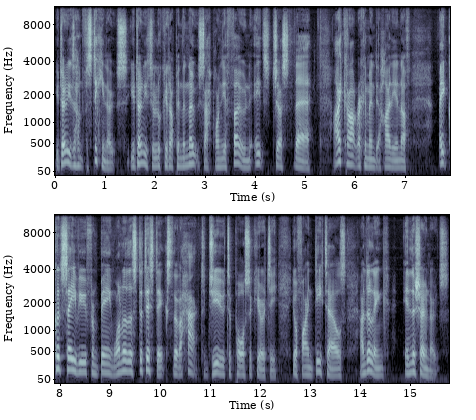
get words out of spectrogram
You don't need to hunt for sticky notes. You don't need to look it up in the Notes app on your phone. It's just there. I can't recommend it highly enough. It could save you from being one of the statistics that are hacked due to poor security. You'll find details and a link in the show notes.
